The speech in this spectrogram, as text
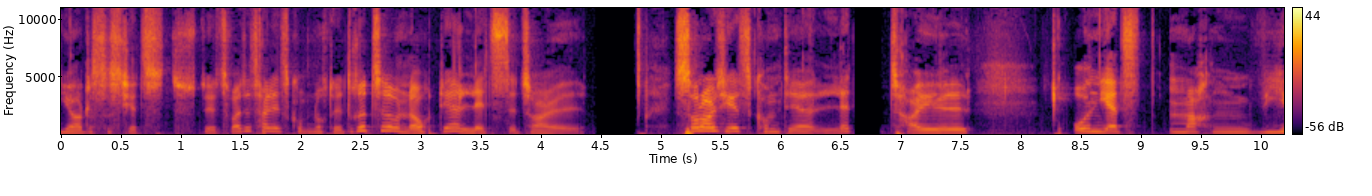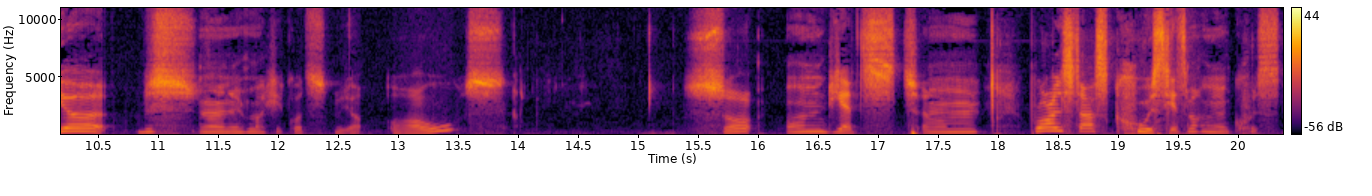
Ja, das ist jetzt der zweite Teil. Jetzt kommt noch der dritte und auch der letzte Teil. So Leute, jetzt kommt der letzte Teil. Und jetzt machen wir bis. Nein, ich mache hier kurz wieder raus. So, und jetzt. Ähm, Brawl Stars Kuss. Jetzt machen wir einen Kuss.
